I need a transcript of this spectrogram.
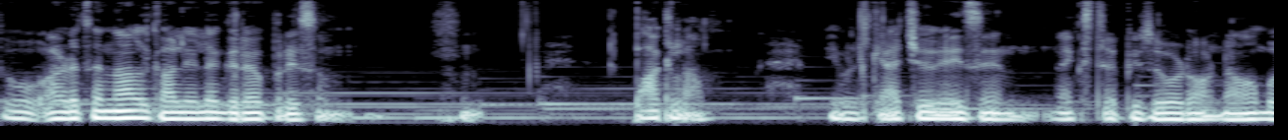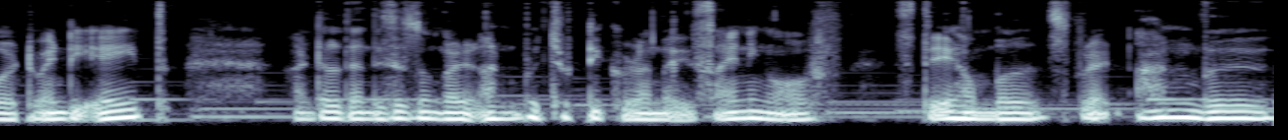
ஸோ அடுத்த நாள் காலையில் கிரகப்பிரவேசம். பார்க்கலாம். We will catch you guys in next episode on November twenty eighth Until then, this is Ungal Anbu Chutti Kurandai signing off. Stay humble, spread Anbu.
